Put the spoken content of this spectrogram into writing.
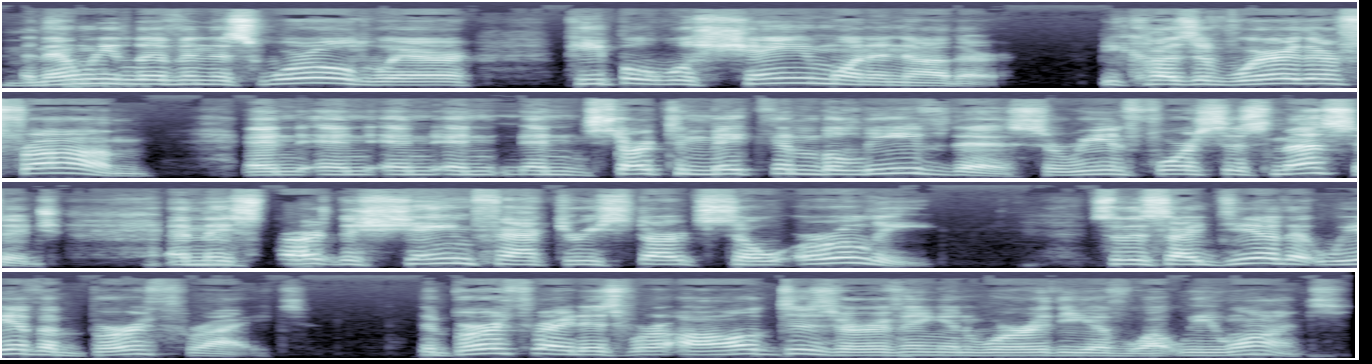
Mm-hmm. And then we mm-hmm. live in this world where people will shame one another because of where they're from and and and and, and start to make them believe this or reinforce this message and they start the shame factory starts so early so this idea that we have a birthright the birthright is we're all deserving and worthy of what we want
